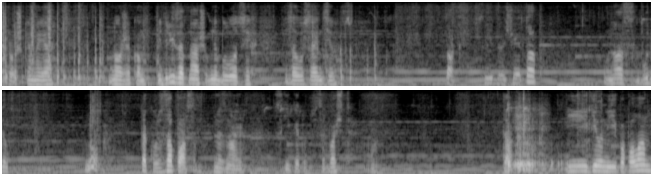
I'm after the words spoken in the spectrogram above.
трошки ми я ножиком підрізати треба, щоб не було цих заусенців. Так, слідуючий етап у нас буде, ну, так з запасом, не знаю, скільки тут все, бачите. Так, і ділимо її пополам.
